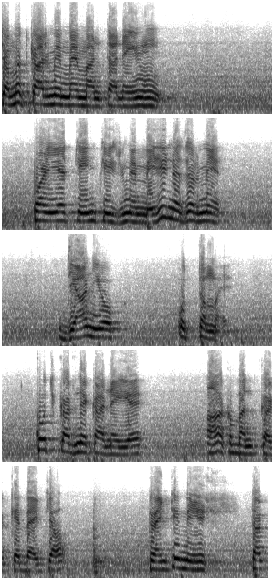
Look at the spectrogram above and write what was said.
चमत्कार में मैं मानता नहीं हूँ। पर ये तीन चीज़ में मेरी नज़र में ध्यान योग उत्तम है। कुछ करने का नहीं है। आँख बंद करके बैठ जाओ। 20 मिनट्स तक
